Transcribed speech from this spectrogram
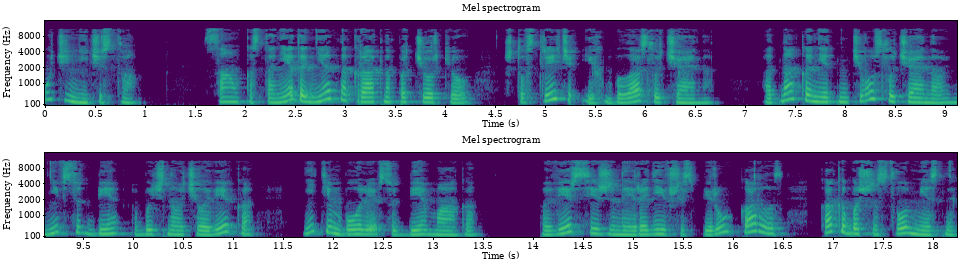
Ученичество. Сам Кастанеда неоднократно подчеркивал, что встреча их была случайна. Однако нет ничего случайного ни в судьбе обычного человека, ни тем более в судьбе мага. По версии жены, родившись в Перу, Карлос, как и большинство местных,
